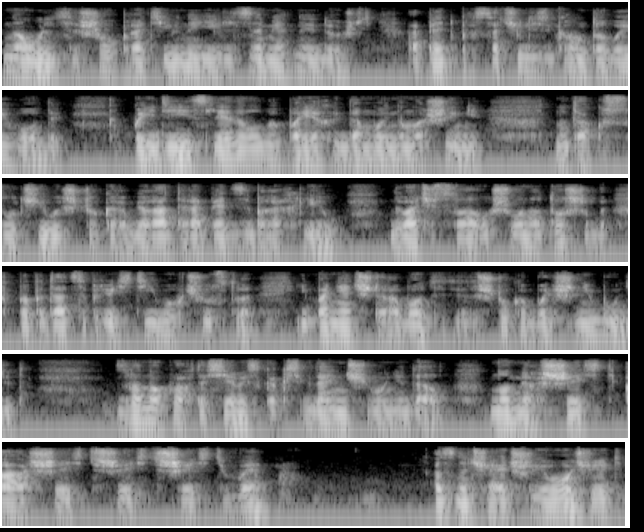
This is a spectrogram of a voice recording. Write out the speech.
На улице шел противный, еле заметный дождь. Опять просочились грунтовые воды. По идее, следовало бы поехать домой на машине. Но так уж случилось, что карбюратор опять забарахлил. Два часа ушло на то, чтобы попытаться привести его в чувство и понять, что работать эта штука больше не будет. Звонок в автосервис, как всегда, ничего не дал. Номер 6А666В означает, что его очередь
